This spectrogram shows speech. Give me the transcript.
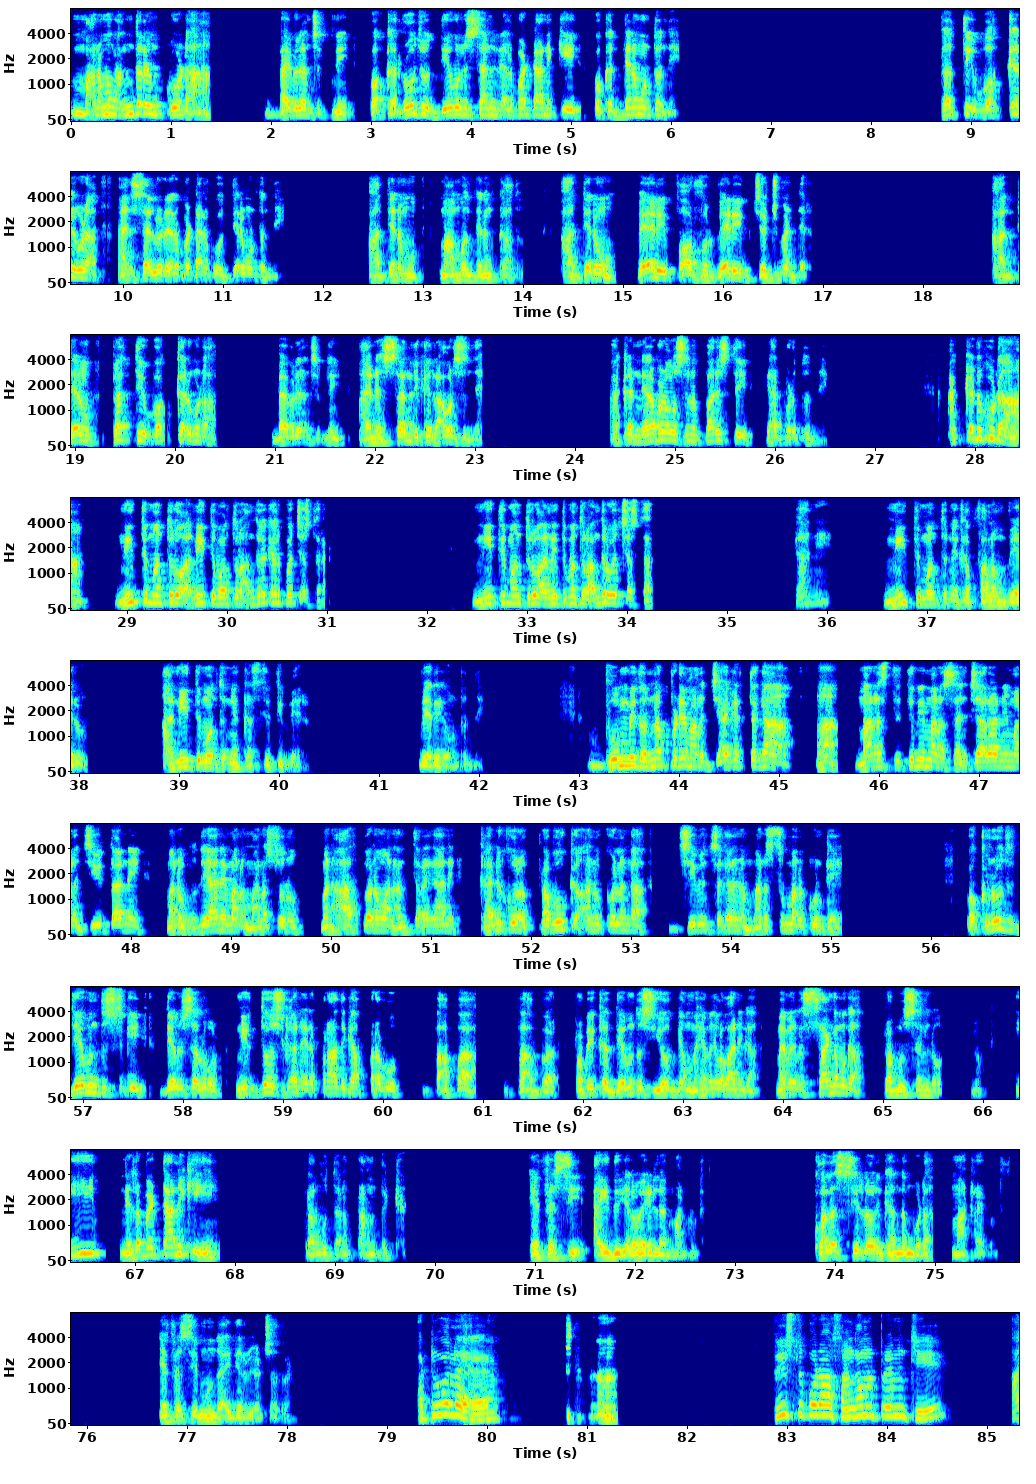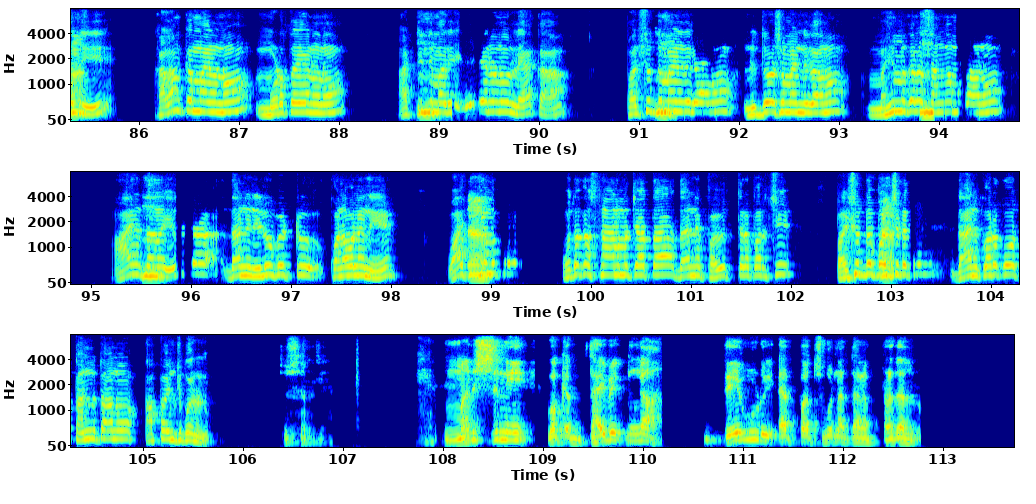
మనము అందరం కూడా బైబిల్ అని చెప్తుంది ఒక్క రోజు దేవుని స్థానం నిలబడడానికి ఒక దినం ఉంటుంది. ప్రతి ఒక్కరు కూడా ఆయన శైలిలో నిలబడడానికి ఒక దినం ఉంటుంది. ఆ దినము మామూలు దినం కాదు. ఆ దినం వెరీ పవర్ఫుల్ వెరీ జడ్జ్మెంట్ దినం. ఆ దినం ప్రతి ఒక్కరు కూడా బైబిల్ అని చెప్తుంది ఆయన సన్నిధికి రావాల్సిందే. అక్కడ నిలబడవలసిన పరిస్థితి ఏర్పడుతుంది. అక్కడ కూడా నీతిమంతులు అనీతిమంతులు అందరూ కలిపి వచ్చేస్తారు. నీతిమంతులు అనీతిమంతులు అందరూ వచ్చేస్తారు. కానీ నీతిమంతుని యొక్క ఫలం వేరు అనీతిమంతుని యొక్క స్థితి వేరు వేరుగా ఉంటుంది. భూమి మీద ఉన్నప్పుడే మన జాగ్రత్తగా ఆ, మన స్థితిని మన సంచారాన్ని మన జీవితాన్ని మన ఉదయాన్నే మన మనస్సును మన ఆత్మను మన అంతరంగాన్ని కనుక ప్రభువుకు అనుకూలంగా జీవించగలిగిన మనస్సు మనకుంటే ఒకరోజు దేవుని దృష్టికి దేవుని సెలవు నిర్దోషగా నిరపరాధిగా ప్రభు పాప ప్రభు యొక్క దేవుని దృష్టి యోగ్యం మహిమగల వారిగా మహిమగల సంగముగా ప్రభు సెలవు. ఈ నిలబెట్టడానికి ప్రభు తన ప్రాణం పెట్టాడు. ఎఫ్ఎస్సి ఐదు ఇరవై ఏళ్ళ మాట ఉంటుంది. కొలస్సిలోని గంధం కూడా మాట్లాడుకుంటుంది ఎఫ్ఎస్సి ముందు ఐదు ఇరవై ఏడు చదవండి. అటువలే. క్రీస్తు కూడా సంఘమును ప్రేమించి అది కళంకమైనను ముడతైనను అట్టిది. మరి ఏదైనాను లేక పరిశుద్ధమైనది గాను నిర్దోషమైనది గాను మహిమగల మ్. సంఘము గాను ఆయన తన ఎదుట దాన్ని నిలువబెట్టు కొనవలని వాక్యముతో ఉదక స్నానము చేత దాన్ని పవిత్రపరిచి పరిశుద్ధపరచుటకు దాని కొరకు తన్ను తాను అప్పగించుకొను మనిషిని ఒక దైవికంగా దేవుడు ఏర్పరచుకున్న తన ప్రజలను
